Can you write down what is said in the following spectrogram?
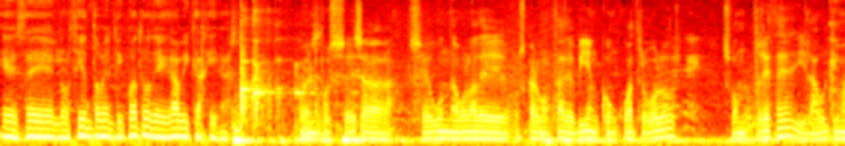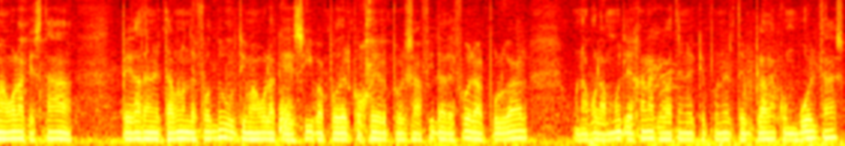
es eh, los 124 de Gaby Cajigas. Bueno, pues esa segunda bola de Oscar González, bien con cuatro bolos, son 13 y la última bola que está pegada en el tablón de fondo, última bola que sí va a poder coger por esa fila de fuera al pulgar, una bola muy lejana que va a tener que poner templada con vueltas.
